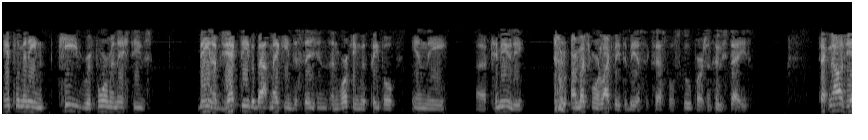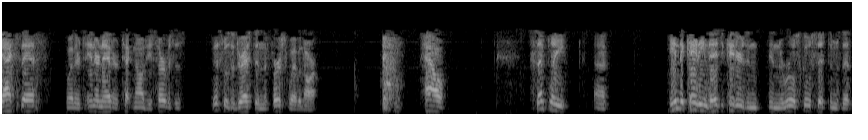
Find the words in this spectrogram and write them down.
implementing key reform initiatives, being objective about making decisions, and working with people in the uh, community are much more likely to be a successful school person who stays. Technology access, whether it's internet or technology services, this was addressed in the first webinar how simply uh, indicating to educators in, in the rural school systems that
